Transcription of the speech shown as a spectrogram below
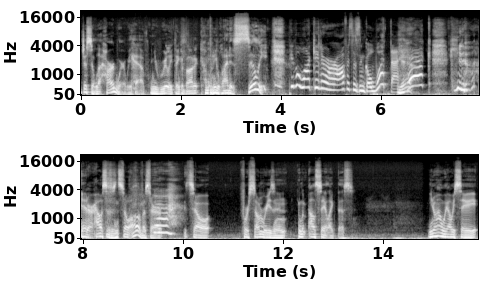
just the hardware we have. When you really think about it, company wide is silly. People walk into our offices and go, "What the Yeah. heck?" You know. in our houses, and so all of us are. Yeah. So, for some reason, I'll say it like this. You know how we always say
